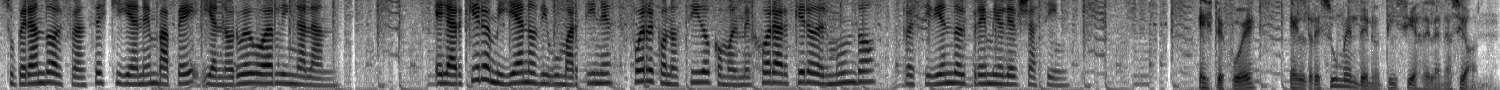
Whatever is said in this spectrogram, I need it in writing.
superando al francés Kylian Mbappé y al noruego Erling Haaland. El arquero Emiliano Dibu Martínez fue reconocido como el mejor arquero del mundo, recibiendo el premio Lev Yassin. Este fue el resumen de Noticias de la Nación.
